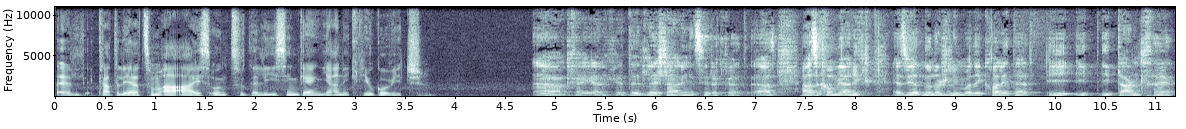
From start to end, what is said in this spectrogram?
äh, gratuliere zum A1 und zu der Leasing Gang Janik Jugovic. Ah, okay, okay. den letzten habe ich jetzt wieder gehört. Also, also komm, Janik, es wird nur noch schlimmer, die Qualität. Ich, ich, ich danke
